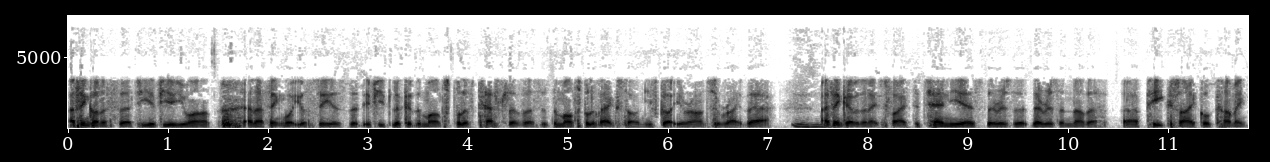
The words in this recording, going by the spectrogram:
I think on a 30-year view you aren't, and I think what you'll see is that if you look at the multiple of Tesla versus the multiple of Exxon, you've got your answer right there. Mm-hmm. I think over the next five to ten years there is a, there is another uh, peak cycle coming,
